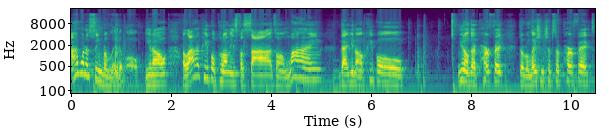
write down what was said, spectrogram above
I want to seem relatable. You know, a lot of people put on these facades online that, you know, people, you know, they're perfect, the relationships are perfect,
